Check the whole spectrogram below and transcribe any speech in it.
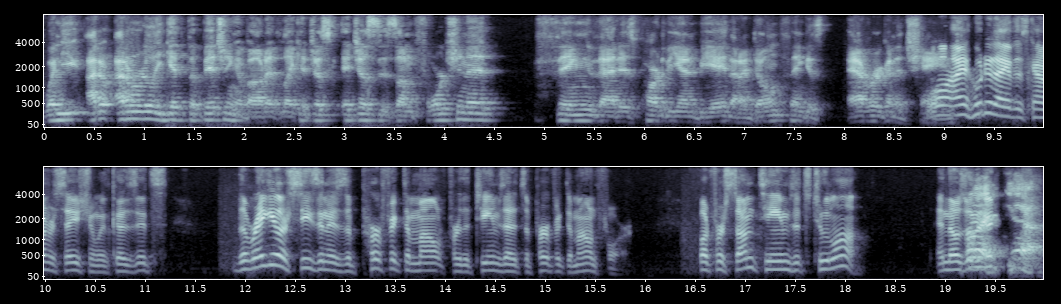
when you, I don't, I don't really get the bitching about it. Like it just, it just is unfortunate thing that is part of the NBA that I don't think is ever going to change. Well, I, who did I have this conversation with? Because it's the regular season is the perfect amount for the teams that it's a perfect amount for, but for some teams it's too long, and those are Right, yeah.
